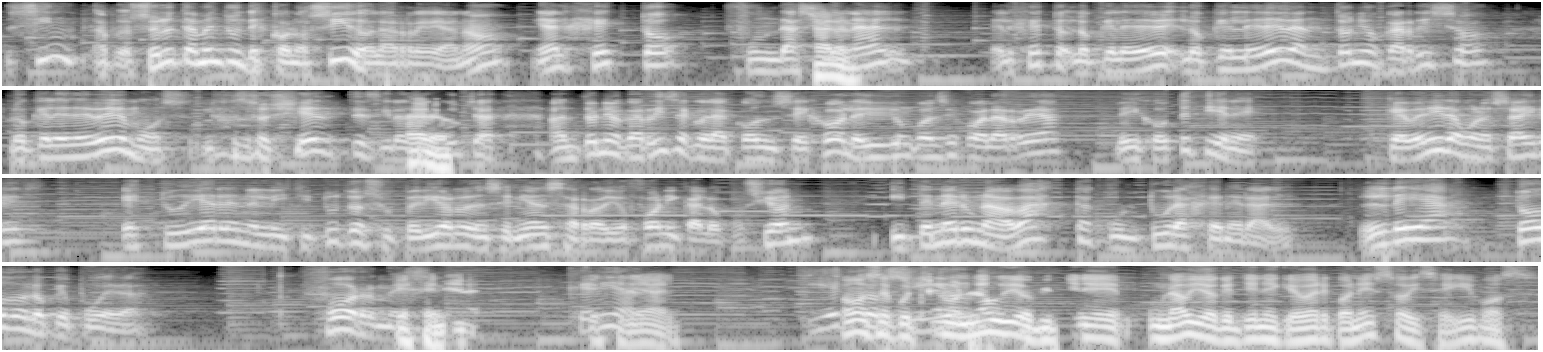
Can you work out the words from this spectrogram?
sin absolutamente un desconocido la rea, ¿no? Mira el gesto fundacional, el gesto, lo que le debe, lo que le debe Antonio Carrizo, lo que le debemos los oyentes y los escuchas, Antonio Carrizo que le aconsejó, le dio un consejo a la REA, le dijo, usted tiene que venir a Buenos Aires, estudiar en el Instituto Superior de Enseñanza Radiofónica Locución y tener una vasta cultura general. Lea todo lo que pueda. Forme. Genial. genial. Vamos a escuchar un audio que tiene un audio que tiene que ver con eso y seguimos.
